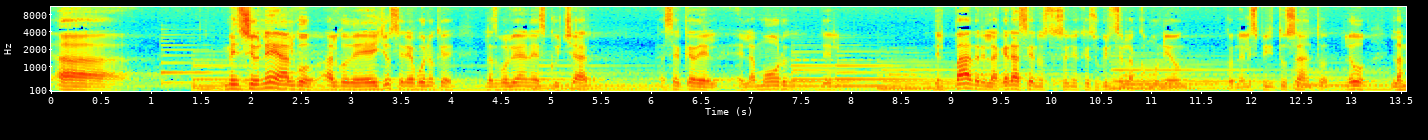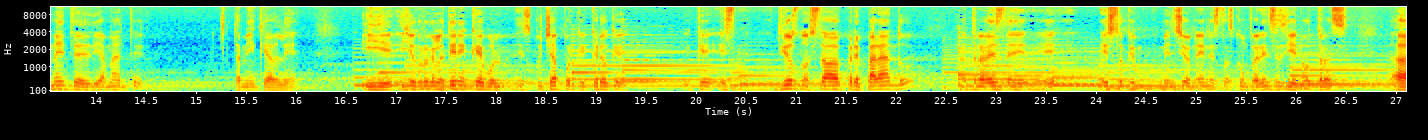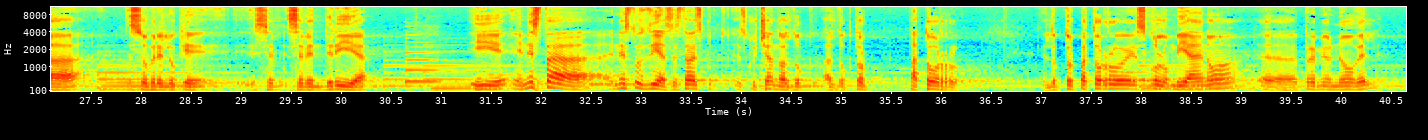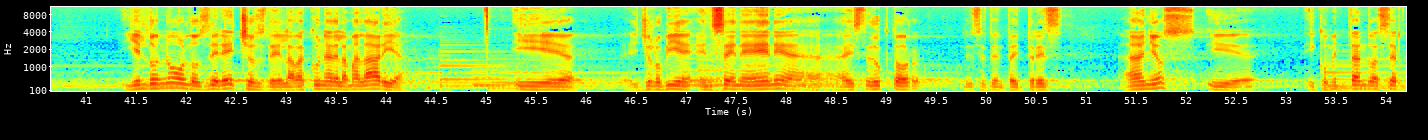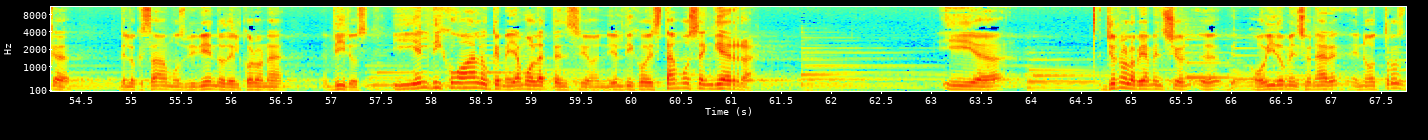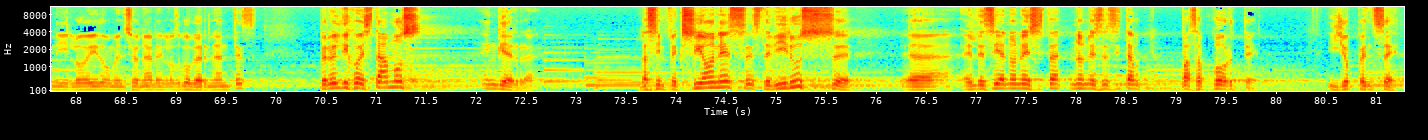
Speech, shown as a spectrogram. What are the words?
uh, mencioné algo, algo de ello, sería bueno que las volvieran a escuchar acerca del el amor del, Padre, la gracia de nuestro Señor Jesucristo, la comunión con el Espíritu Santo. Luego, la mente de diamante, también que hablé. Y, y yo creo que la tienen que escuchar porque creo que Dios nos estaba preparando a través de eh, esto que mencioné en estas conferencias y en otras uh, sobre lo que se, vendría. Y en, esta, en estos días estaba escuchando al, al, doctor Patorro. El doctor Patorro es colombiano, uh, premio Nobel, y él donó los derechos de la vacuna de la malaria. Y uh, yo lo vi en CNN a, este doctor de 73 años y, y, comentando acerca de lo que estábamos viviendo del coronavirus. Y él dijo algo que me llamó la atención y él dijo, estamos en guerra. Y uh, yo no lo había uh, oído mencionar en otros, ni lo he oído mencionar en los gobernantes, pero él dijo, estamos en guerra. Las infecciones, este virus, Uh, él decía, no necesita, no necesita pasaporte. Y yo pensé,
